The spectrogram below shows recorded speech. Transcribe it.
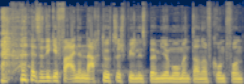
Also die Gefahr, eine Nacht durchzuspielen, ist bei mir momentan aufgrund von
